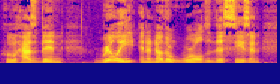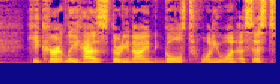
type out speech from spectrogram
who has been really in another world this season. He currently has 39 goals, 21 assists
